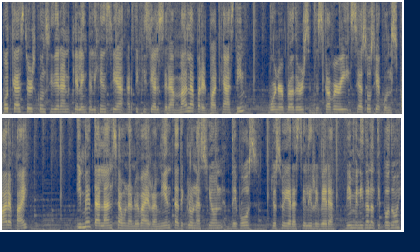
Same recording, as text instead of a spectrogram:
Podcasters consideran que la inteligencia artificial será mala para el podcasting. Warner Brothers Discovery se asocia con Spotify y Meta lanza una nueva herramienta de clonación de voz. Yo soy Araceli Rivera. Bienvenido a Notipod hoy.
